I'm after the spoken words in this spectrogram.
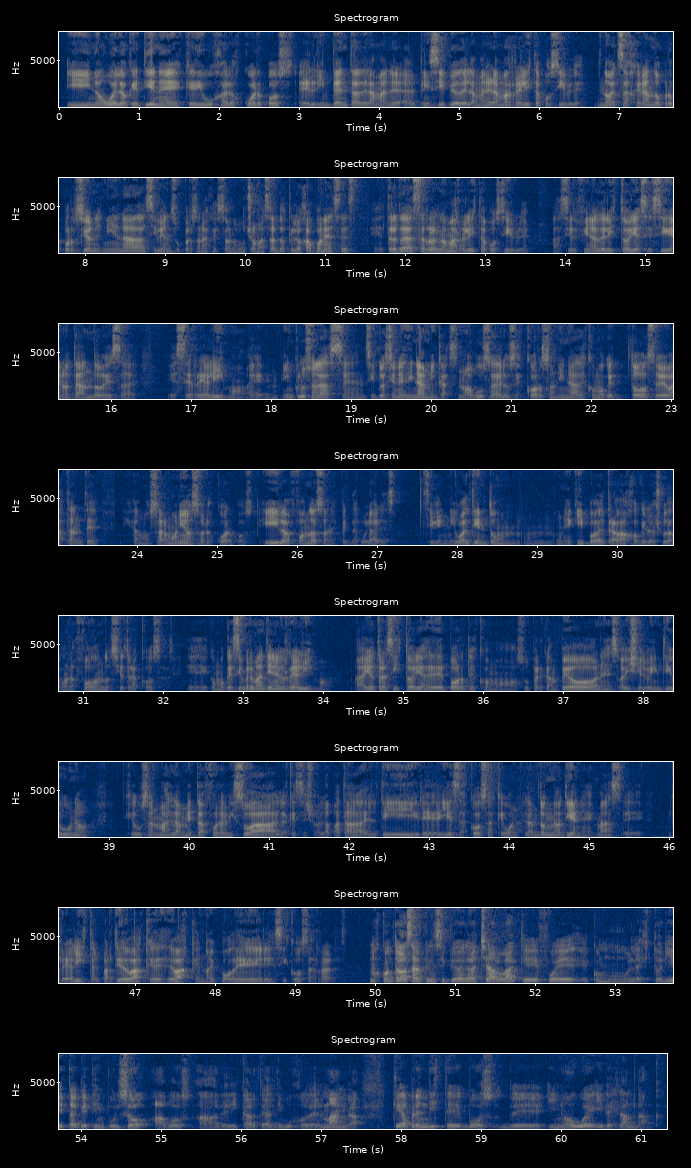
Y Nowe lo que tiene es que dibuja los cuerpos, él intenta de la manera, al principio de la manera más realista posible, no exagerando proporciones ni nada, si bien sus personajes son mucho más altos que los japoneses, eh, trata de hacerlos lo más realista posible. Hacia el final de la historia se sigue notando ese realismo, eh, incluso en las en situaciones dinámicas, no abusa de los escorzos ni nada, es como que todo se ve bastante, digamos, armonioso los cuerpos, y los fondos son espectaculares si bien igual tiene todo un, equipo de trabajo que lo ayuda con los fondos y otras cosas. Eh, como que siempre mantiene el realismo. Hay otras historias de deportes como Supercampeones o Ishil 21 que usan más la metáfora visual, la qué sé yo, la patada del tigre y esas cosas que bueno, Slam no tiene, es más eh, realista. El partido de básquet es de básquet, no hay poderes y cosas raras. Nos contabas al principio de la charla que fue eh, como la historieta que te impulsó a vos a dedicarte al dibujo del manga. ¿Qué aprendiste vos de Inoue y de Slam Dunk?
